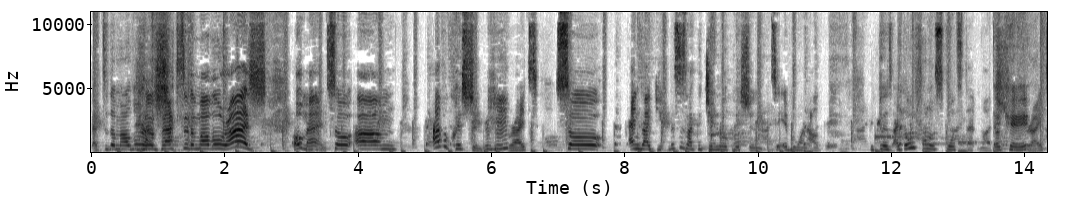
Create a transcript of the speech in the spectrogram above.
back to the Melville Rush. Back to the Melville Rush. Oh man. So um I have a question, Mhm. right? So and like this is like a general question to everyone out there because I don't follow sports that much. Okay. Right?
